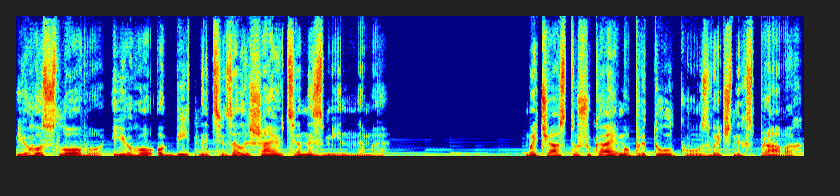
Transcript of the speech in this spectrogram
його слово і його обітниці залишаються незмінними. Ми часто шукаємо притулку у звичних справах,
